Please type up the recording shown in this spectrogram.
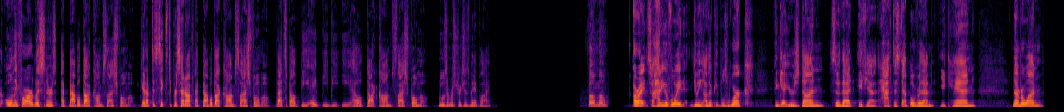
but only for our listeners at babbel.com slash FOMO. Get up to 60% off at babbel.com slash FOMO. That's spelled B-A-B-B-E-L dot com slash FOMO. Rules and restrictions may apply. FOMO. All right, so how do you avoid doing other people's work and get yours done so that if you have to step over them, you can? Number one,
